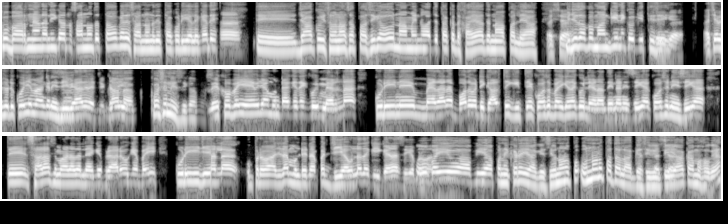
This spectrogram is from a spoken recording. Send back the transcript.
ਕੋਈ ਬਾਰਨਿਆਂ ਦਾ ਨਹੀਂ ਕਰਨ ਸਾਨੂੰ ਦਿੱਤਾ ਉਹ ਕਹਿੰਦੇ ਸਾਨੂੰ ਨਹੀਂ ਦਿੱਤਾ ਕੁੜੀ ਵਾਲੇ ਕਹਿੰਦੇ। ਹਾਂ। ਤੇ ਜਾਂ ਕੋਈ ਸੋਨਾ ਸੱਪਾ ਸੀਗਾ ਉਹ ਨਾ ਮੈਨੂੰ ਅੱਜ ਤੱਕ ਦਿਖਾਇਆ ਤੇ ਨਾ ਆਪਾਂ ਲਿਆ। ਅੱਛਾ। ਵੀ ਜਦੋਂ ਆਪਾਂ ਮੰਗ ਹੀ ਨਹੀਂ ਕੋਈ ਕੀਤੀ ਸੀ। ਠੀਕ ਹੈ। ਅੱਛਾ ਵੀ ਤੁਹਾਡੀ ਕੋਈ ਮੰਗ ਨਹੀਂ ਸੀ ਵਿਆਹ ਦੇ ਵਿੱਚ ਨਾ ਨਾ ਕੁਝ ਨਹੀਂ ਸੀਗਾ ਬਸ। ਵੇਖੋ ਬਈ ਇਹ ਜਿਹਾ ਮੁੰਡਾ ਕਿਤੇ ਕੋਈ ਮਿਲਣਾ ਕੁੜੀ ਨੇ ਮੈਂ ਤਾਂ ਨਾ ਬਹੁਤ ਵੱਡੀ ਗਲਤੀ ਕੀਤੀ ਹੈ ਕੁਛ ਬਾਈ ਕਹਿੰਦਾ ਕੋਈ ਲੈਣਾ ਦੇਣਾ ਨਹੀਂ ਸੀਗਾ ਕੁਛ ਨਹੀਂ ਸੀਗਾ ਤੇ ਸਾਰਾ ਸਮਾਨ ਉਹਦਾ ਲੈ ਕੇ ਫਰਾਰ ਹੋ ਗਿਆ ਬਈ ਕੁੜੀ ਜੇ ਮਤਲਬ ਪਰਿਵਾਰ ਜਿਹੜਾ ਮੁੰਡੇ ਨਾਲ ਭੱਜੀ ਆ ਉਹਨਾਂ ਦਾ ਕੀ ਕਹਿਣਾ ਸੀਗਾ ਉਹ ਬਈ ਉਹ ਆਪ ਹੀ ਆਪਣੇ ਘਰੇ ਆ ਗਏ ਸੀ ਉਹਨਾਂ ਨੂੰ ਉਹਨਾਂ ਨੂੰ ਪਤਾ ਲੱਗ ਗਿਆ ਸੀ ਵੀ। ਆਹ ਕੰਮ ਹੋ ਗਿਆ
